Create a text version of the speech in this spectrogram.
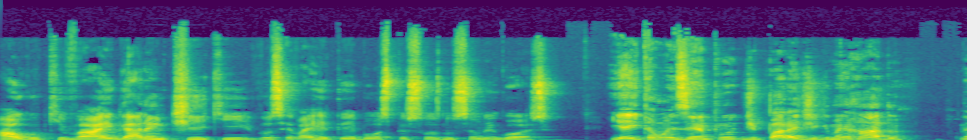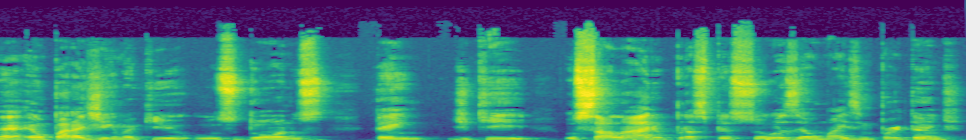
algo que vai garantir que você vai reter boas pessoas no seu negócio. E aí tem um exemplo de paradigma errado. Né? É um paradigma que os donos têm de que o salário para as pessoas é o mais importante.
